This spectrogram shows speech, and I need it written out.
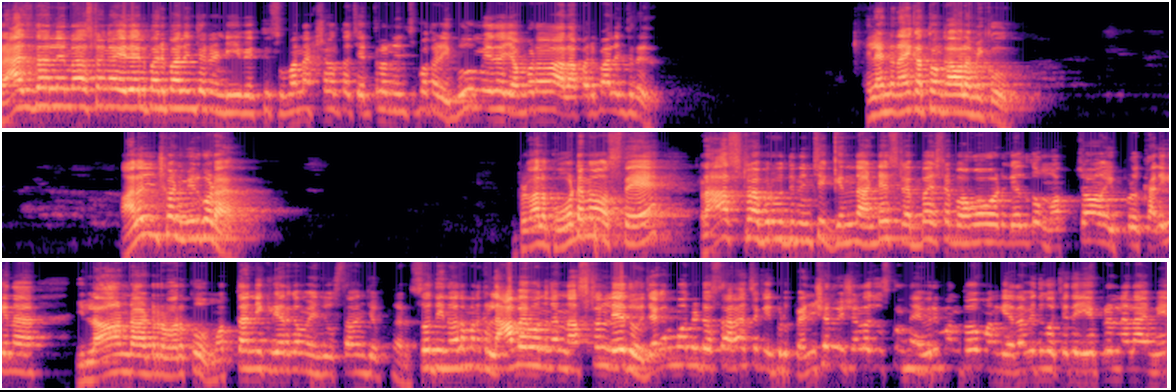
రాజధాని లేని రాష్ట్రంగా ఐదేళ్ళు పరిపాలించాడండి. ఈ వ్యక్తి సువర్ణక్షరాలతో చరిత్రలో నిలిచిపోతాడు. ఈ భూమి మీద ఎవడో అలా పరిపాలించలేదు. ఇలాంటి నాయకత్వం కావాలా మీకు? ఆలోచించుకోండి మీరు కూడా. ఇప్పుడు వాళ్ళ కూటమి వస్తే రాష్ట్ర అభివృద్ధి నుంచి కింద అంటే స్టెప్ బై స్టెప్ ఒక్కొక్కటికి వెళ్తూ మొత్తం ఇప్పుడు కలిగిన ఈ లా అండ్ ఆర్డర్ వరకు మొత్తాన్ని క్లియర్గా మేము చూస్తామని చెప్తున్నారు. సో దీనివల్ల మనకు లాభం ఉంది కానీ నష్టం లేదు. జగన్మోహన్ రెడ్డి వస్తే అరాచక. ఇప్పుడు పెన్షన్ విషయంలో చూసుకుంటున్నాం. ఎవరి మంత్ మనకి యథావిధిగా వచ్చేది ఏప్రిల్ నెల మే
